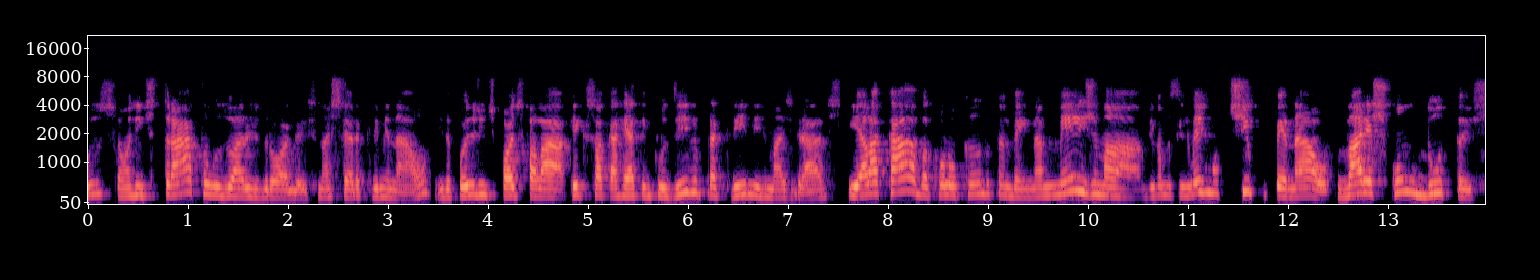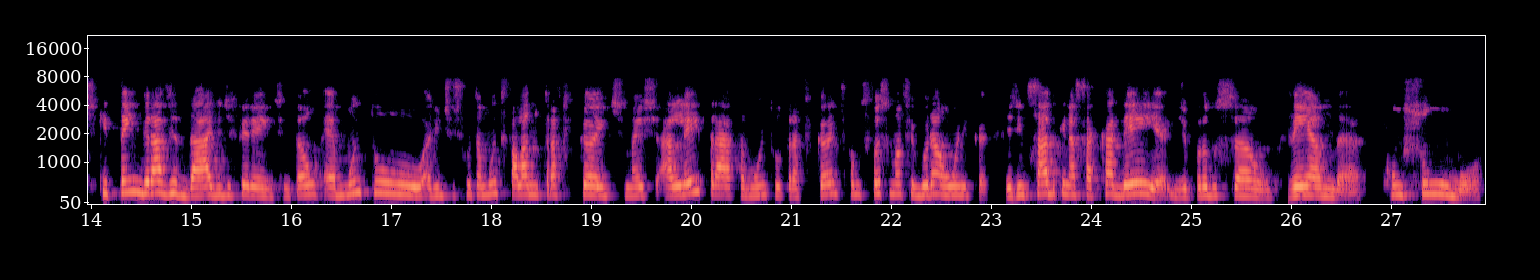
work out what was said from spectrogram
uso, então a gente trata o usuário de drogas na esfera criminal e depois a gente pode falar o que isso acarreta, inclusive para crimes mais graves, e ela acaba colocando também na mesma, digamos assim, no mesmo tipo penal várias condutas que têm gravidade diferente. Então é muito, a gente escuta muito falar no traficante, mas a lei trata muito o traficante como se fosse uma figura única. E a gente sabe que nessa cadeia de produção, venda, consumo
